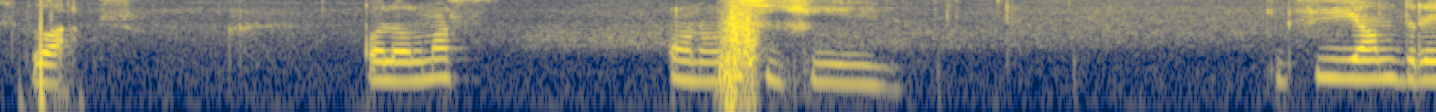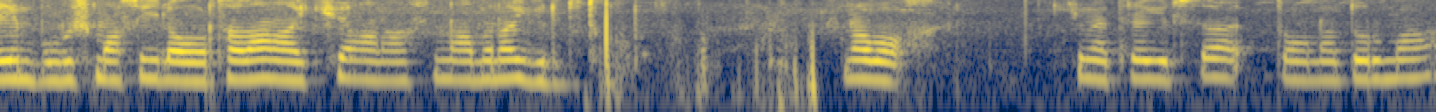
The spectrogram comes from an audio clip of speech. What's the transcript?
şut var. Gol olmaz. Onu sikeyim. İki yan direğin buluşmasıyla ortadan iki anasının amına girdi top. Şuna bak. 2 metre girse ona durma.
